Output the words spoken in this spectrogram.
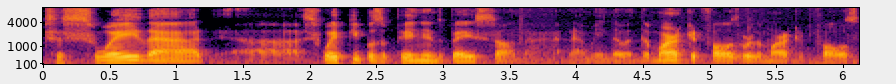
to sway that, uh, sway people's opinions based on that. I mean, the, the market falls where the market falls.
